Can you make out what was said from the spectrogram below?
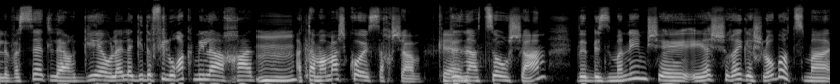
לווסת, להרגיע, אולי להגיד אפילו רק מילה אחת, mm-hmm. אתה ממש כועס עכשיו, כן. ונעצור שם, ובזמנים שיש רגש לא בעוצמה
